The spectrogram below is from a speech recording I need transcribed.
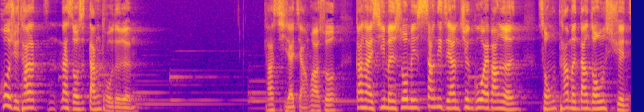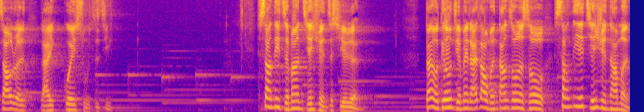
或许他那时候是当头的人，他起来讲话说。刚才西门说明上帝怎样眷顾外邦人，从他们当中选召人来归属自己。上帝怎么样拣选这些人？当有弟兄姐妹来到我们当中的时候，上帝也拣选他们。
